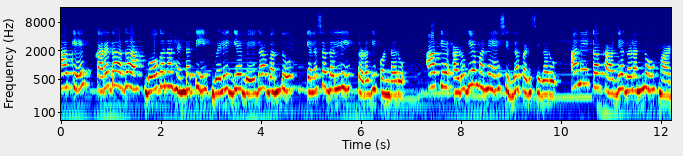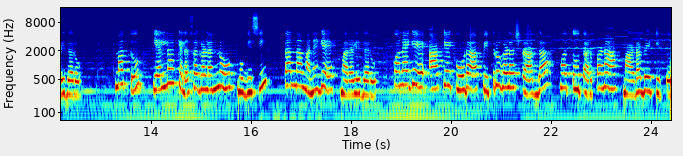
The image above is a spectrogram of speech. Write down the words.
ಆಕೆ ಕರೆದಾಗ ಭೋಗನ ಹೆಂಡತಿ ಬೆಳಿಗ್ಗೆ ಬೇಗ ಬಂದು ಕೆಲಸದಲ್ಲಿ ತೊಡಗಿಕೊಂಡರು. ಆಕೆ ಅಡುಗೆ ಮನೆ ಸಿದ್ಧಪಡಿಸಿದರು. ಅನೇಕ ಖಾದ್ಯಗಳನ್ನು ಮಾಡಿದರು. ಮತ್ತು ಎಲ್ಲ ಕೆಲಸಗಳನ್ನು ಮುಗಿಸಿ ತನ್ನ ಮನೆಗೆ ಮರಳಿದರು. ಕೊನೆಗೆ ಆಕೆ ಕೂಡ ಪಿತೃಗಳ ಶ್ರಾದ್ದ ಮತ್ತು ತರ್ಪಣ ಮಾಡಬೇಕಿತ್ತು.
